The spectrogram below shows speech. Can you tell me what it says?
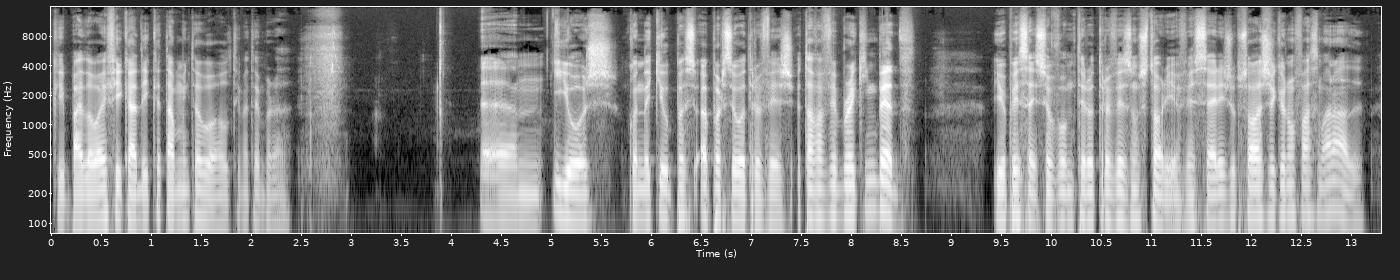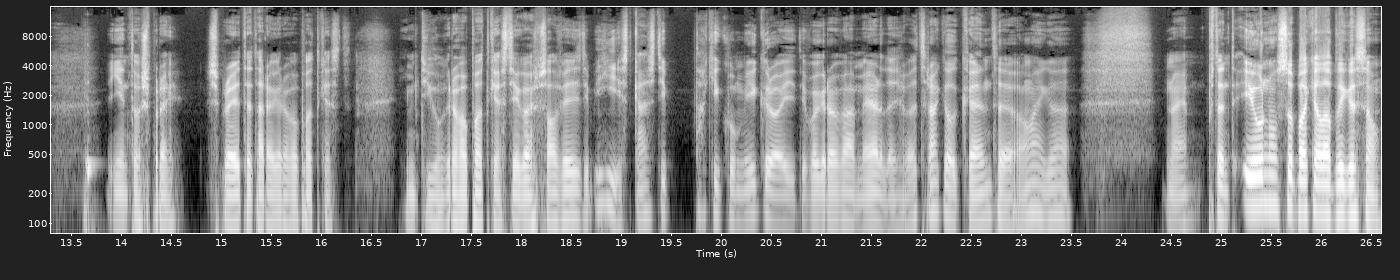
Que, by the way, fica a dica, está muito boa a última temporada. Um, e hoje, quando aquilo apareceu outra vez, eu estava a ver Breaking Bad. E eu pensei, se eu vou meter outra vez um story a ver séries, o pessoal acha que eu não faço mais nada. E então esperei. Esperei até estar a gravar podcast. E meti-o a gravar podcast e agora o pessoal vê tipo, Ih, este gajo tipo, está aqui com o micro e tipo a gravar merdas. Será que ele canta? Oh my god. Não é? Portanto, eu não sou para aquela aplicação.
